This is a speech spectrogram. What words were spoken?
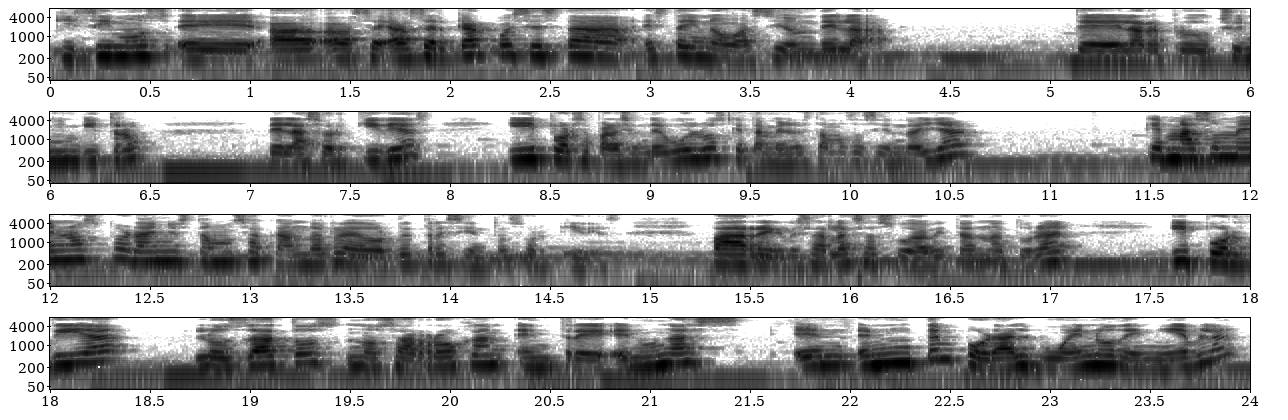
quisimos eh, acercar pues esta, esta innovación de la, de la reproducción in vitro de las orquídeas y por separación de bulbos, que también lo estamos haciendo allá, que más o menos por año estamos sacando alrededor de 300 orquídeas para regresarlas a su hábitat natural y por día los datos nos arrojan entre en unas en, un temporal bueno de niebla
